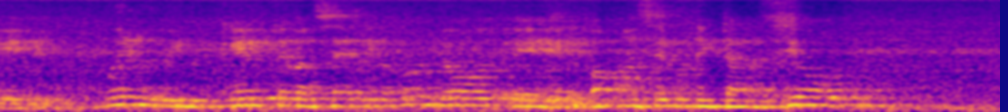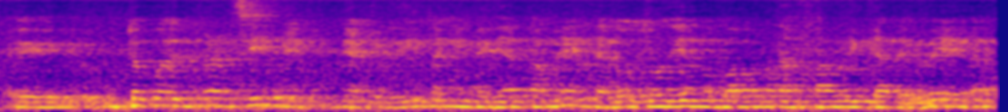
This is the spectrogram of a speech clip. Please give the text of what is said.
Eh, bueno, ¿y qué usted va a hacer? Digo, no, yo eh, vamos a hacer una instalación. Usted puede entrar, sí, me, me acreditan inmediatamente. Al otro día nos vamos a una fábrica de velas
